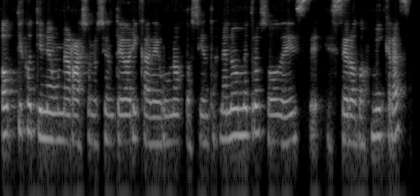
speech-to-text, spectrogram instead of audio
óptico tiene una resolución teórica de unos 200 nanómetros o de 0,2 micras,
